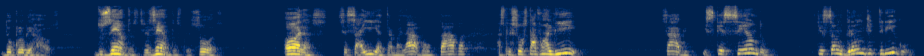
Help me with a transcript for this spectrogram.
do Clubhouse. 200, 300 pessoas. Horas. Você saía, trabalhava, voltava, as pessoas estavam ali, sabe? Esquecendo que são grão de trigo.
